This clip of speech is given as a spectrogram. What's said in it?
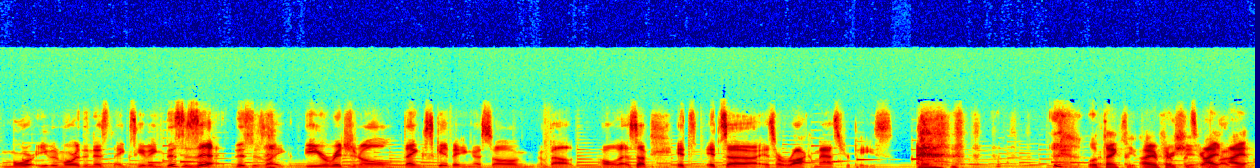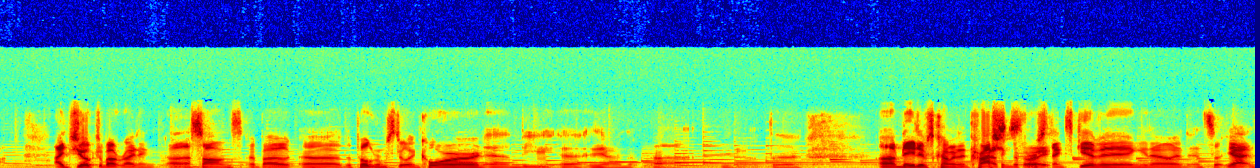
more even more than this Thanksgiving, this is it. This is like the original Thanksgiving, a song about all that stuff. It's it's a it's a rock masterpiece. well, thank you. I appreciate it. I, I I joked about writing uh, songs about uh, the Pilgrims stealing corn and the Mm-hmm. uh, you know uh, you know the um, natives coming and crashing That's the first right. Thanksgiving. You know, and, and so yeah,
